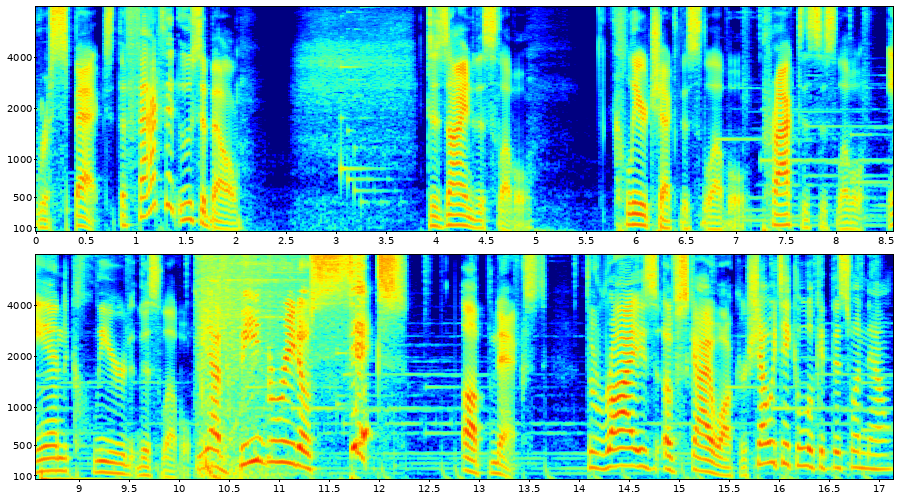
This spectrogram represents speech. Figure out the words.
respect. The fact that Usabell designed this level, clear checked this level, practiced this level, and cleared this level. We have Bean Burrito 6 up next. The Rise of Skywalker. Shall we take a look at this one now?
